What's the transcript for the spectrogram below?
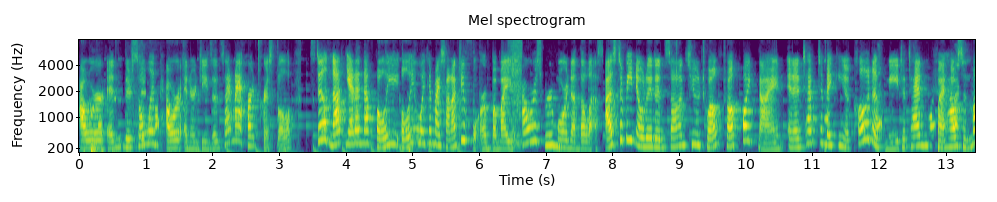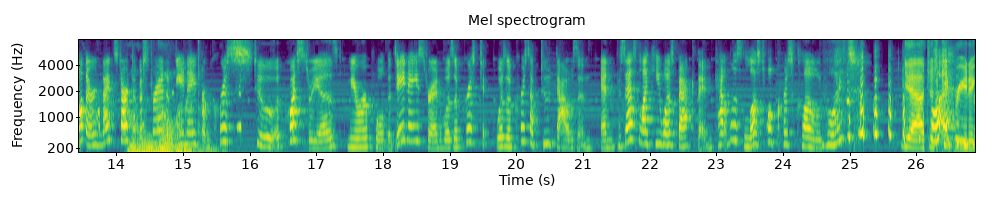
power and their soul and power energies inside my heart crystal. Still not yet enough fully fully awaken my Sonichu 4, but my powers grew more nonetheless. As to be noted in Sonichu 12 12.9, in an attempt to making a clone of me to tend my house and mother, Nightstar took Oh, a strand of. DNA from Chris to Equestria's mirror pool. The DNA strand was of Chris was of Chris of 2000 and possessed like he was back then. Countless lustful Chris clone. What? Yeah, just keep reading.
